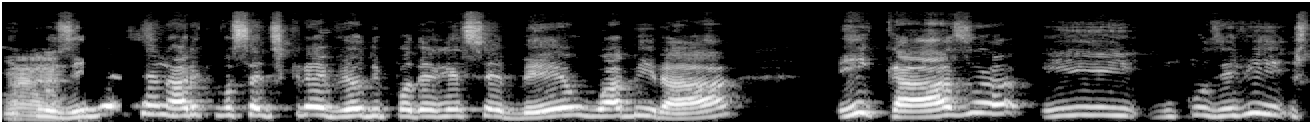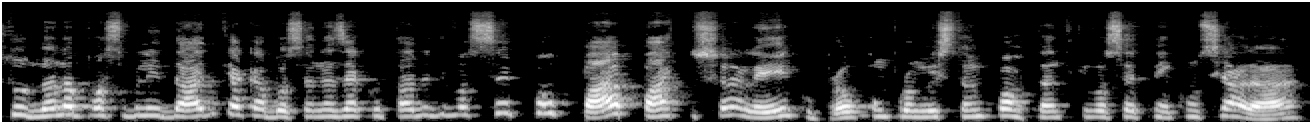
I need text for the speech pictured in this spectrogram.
É. Inclusive, é. cenário que você descreveu de poder receber o Guabirá em casa e, inclusive, estudando a possibilidade que acabou sendo executada de você poupar parte do seu elenco para o um compromisso tão importante que você tem com o Ceará.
